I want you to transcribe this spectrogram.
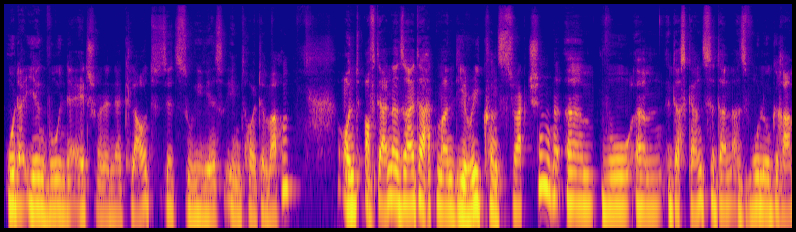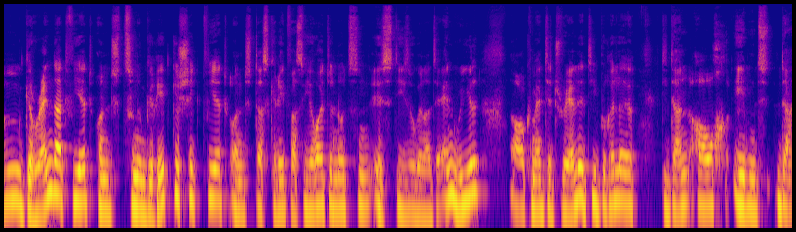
oder irgendwo in der Edge oder in der Cloud sitzt, so wie wir es eben heute machen. Und auf der anderen Seite hat man die Reconstruction, ähm, wo ähm, das Ganze dann als Hologramm gerendert wird und zu einem Gerät geschickt wird. Und das Gerät, was wir heute nutzen, ist die sogenannte Nreal, Augmented Reality Brille, die dann auch eben das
